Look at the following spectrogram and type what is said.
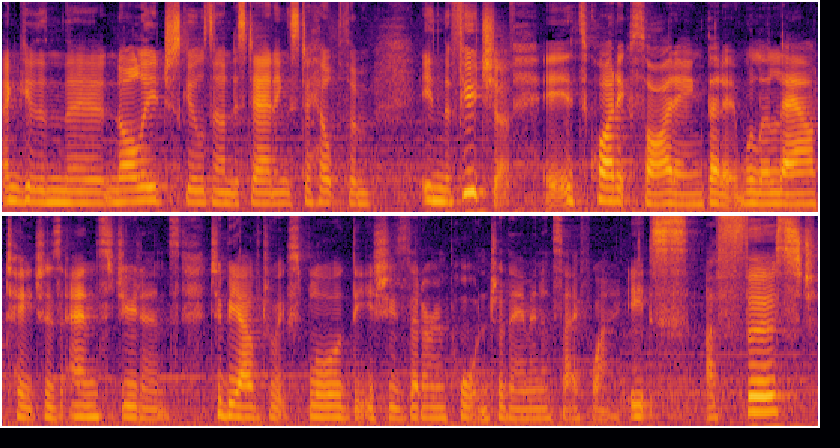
and give them the knowledge, skills, and understandings to help them in the future. It's quite exciting that it will allow teachers and students to be able to explore the issues that are important to them in a safe way. It's a first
